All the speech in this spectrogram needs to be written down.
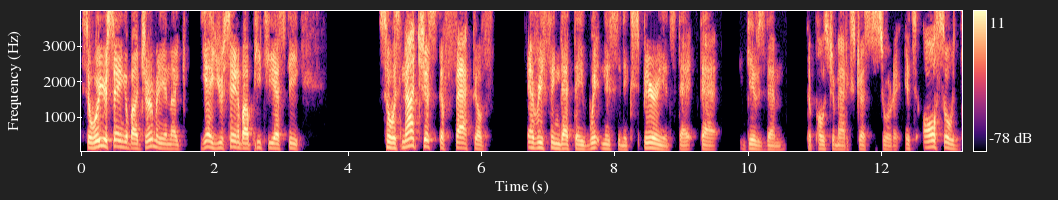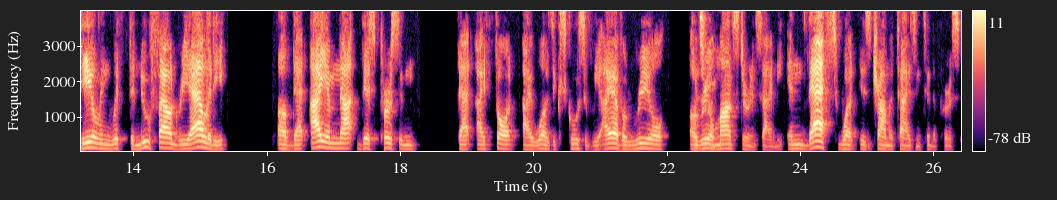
so what you're saying about Germany and like yeah you're saying about PTSD so it's not just the fact of everything that they witness and experience that that gives them the post traumatic stress disorder. It's also dealing with the newfound reality of that I am not this person that I thought I was exclusively. I have a real a That's real right. monster inside me. And that's what is traumatizing to the person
